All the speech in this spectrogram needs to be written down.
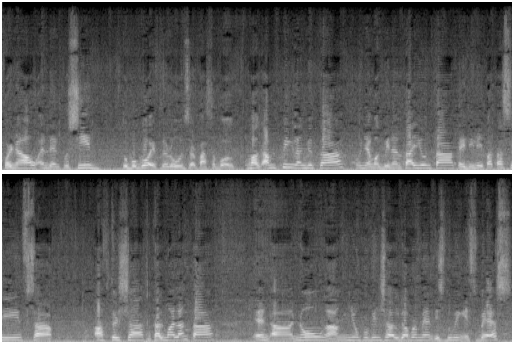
for now and then proceed to Bugo if the roads are passable. Mag-amping lang gyud ta, unya magbinantayon ta kay dili pa ta safe sa aftershock. Kalma lang ta and uh, know nga ang inyong provincial government is doing its best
